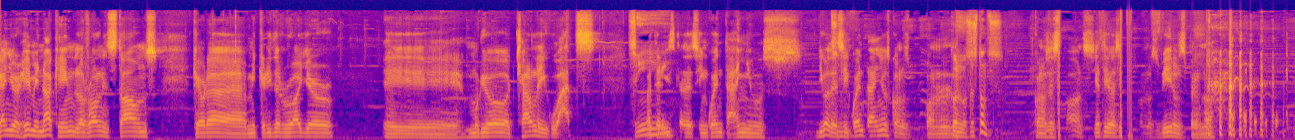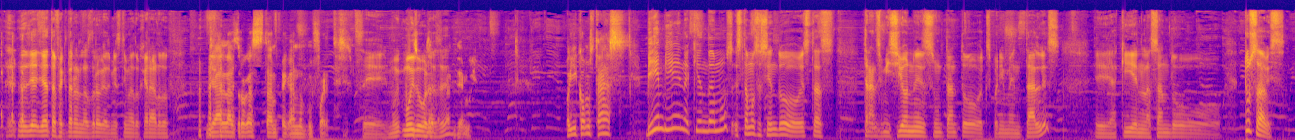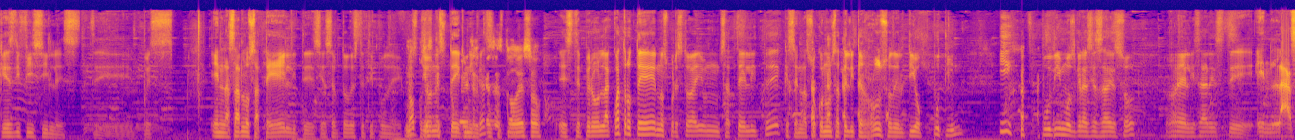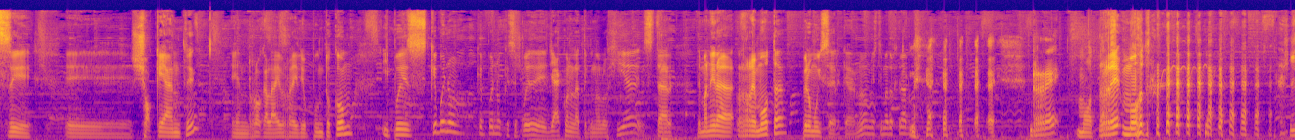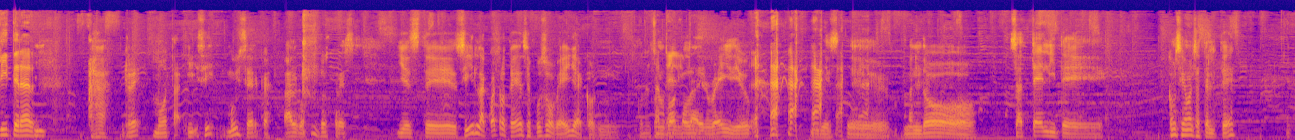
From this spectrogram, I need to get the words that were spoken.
Can You Hear Me Knocking, los Rolling Stones, que ahora mi querido Roger eh, murió Charlie Watts, Sí. baterista de 50 años. Digo, de Sí. 50 años con los, con, Con los Stones. con los Stones. Ya te iba a decir con los Beatles, pero no. Ya, ya te afectaron las drogas, mi estimado Gerardo. Ya las drogas están pegando muy fuertes. Sí, muy, muy duras, ¿eh? pandemia. Oye, ¿cómo estás? Bien, bien, aquí andamos. Estamos haciendo estas transmisiones un tanto experimentales. eh, aquí enlazando. Tú sabes que es difícil, este, pues, enlazar los satélites y hacer todo este tipo de No, pues es que cuestiones técnicas. haces todo eso. Este, pero la 4T nos prestó ahí un satélite que se enlazó con un satélite ruso del tío Putin y pudimos gracias a eso realizar este enlace choqueante en rockaliveradio.com y pues qué bueno, qué bueno que se puede ya con la tecnología estar de manera remota pero muy cerca, ¿no, mi estimado Gerardo? Remota. Remota. Literal. Ajá, remota. Y sí, muy cerca. Algo, dos, tres. Y este, sí, la 4T se puso bella con, Con el con satélite. Radio. y este, mandó satélite. ¿Cómo se llama el satélite?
